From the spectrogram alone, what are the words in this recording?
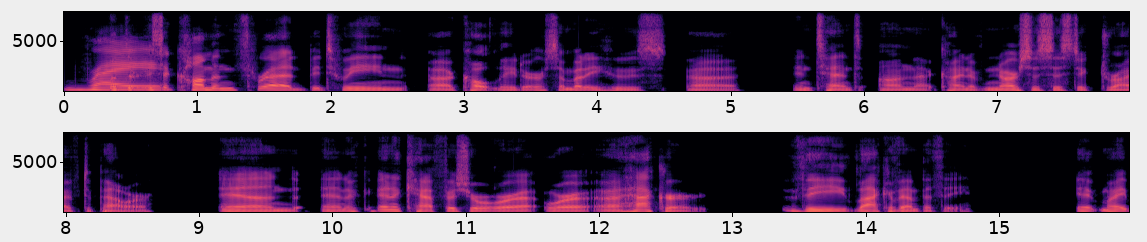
right. But there is a common thread between a cult leader, somebody who's uh, intent on that kind of narcissistic drive to power, and and a, and a catfisher or a, or a hacker, the lack of empathy. It might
